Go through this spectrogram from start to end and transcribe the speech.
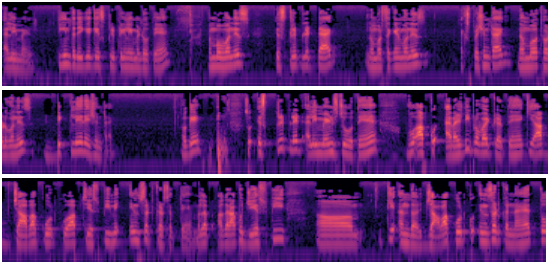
elements. तीन तरीके के scripting element होते हैं। Number one is scriptlet tag. Number second one is expression tag. Number third one is declaration tag. Okay so scriptlet elements जो होते हैं वो आपको एबिलिटी प्रोवाइड करते हैं कि आप जावा कोड को आप जे में इंसर्ट कर सकते हैं। मतलब अगर आपको जे के अंदर जावा कोड को इंसर्ट करना है तो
